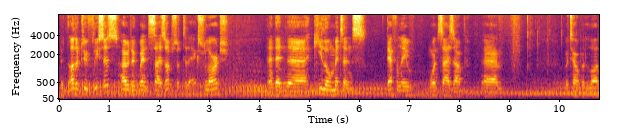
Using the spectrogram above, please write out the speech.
The other two fleeces, I would have went size up, so to the extra large. And then uh, kilo mittens, definitely one size up, um, would help a lot.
